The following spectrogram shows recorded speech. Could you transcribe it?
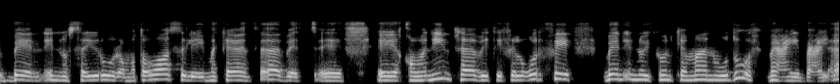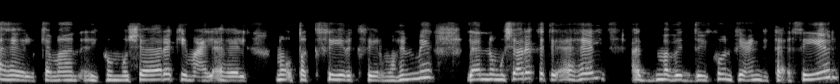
بين إنه سيروره متواصلة مكان ثابت قوانين ثابتة في الغرفة بين إنه يكون كمان وضوح معي مع الأهل كمان يكون مشاركة مع الأهل نقطة كثير كثير مهمة لأنه مشاركة الأهل قد ما بده يكون في عندي تأثير.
